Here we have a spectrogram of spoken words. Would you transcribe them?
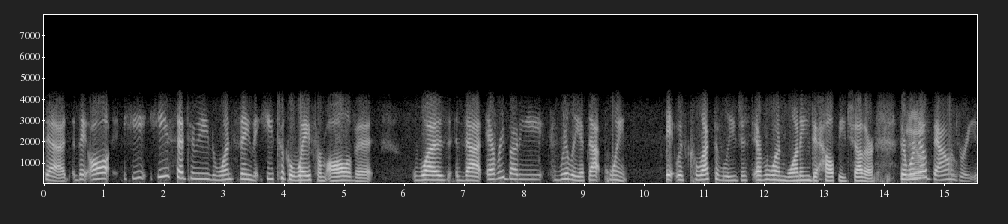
said, they all. He he said to me the one thing that he took away from all of it was that everybody really at that point it was collectively just everyone wanting to help each other. There were Yeah. no boundaries.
